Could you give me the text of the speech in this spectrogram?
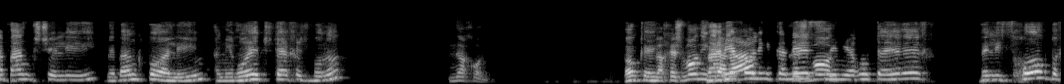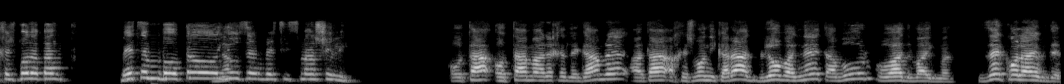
הבנק שלי בבנק פועלים, אני רואה את שתי החשבונות? נכון. אוקיי. והחשבון ייקרא... ואני יכול להיכנס חשבון... לניירות הערך ולסחור בחשבון הבנק, בעצם באותו לא. user וסיסמה שלי. אותה, אותה מערכת לגמרי, אתה, החשבון ייקרא גלובל נט עבור אוהד וייגמן. זה כל ההבדל.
